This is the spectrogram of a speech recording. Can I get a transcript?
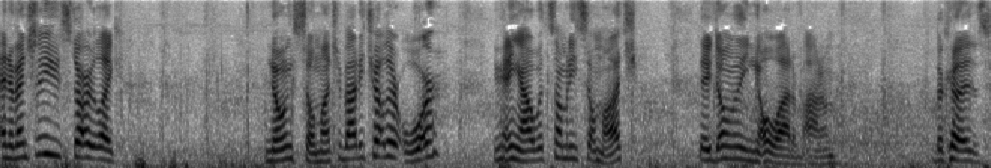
and eventually you start like knowing so much about each other, or you hang out with somebody so much they don't really know a lot about them because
